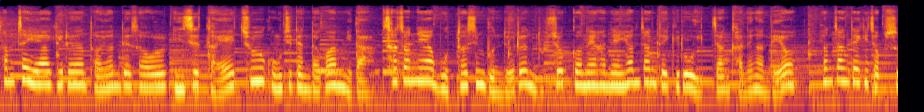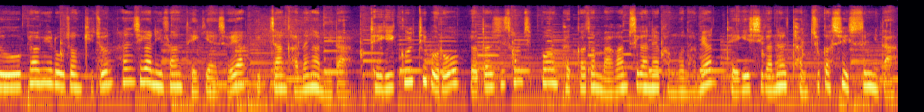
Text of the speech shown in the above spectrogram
3차 예약일은 더 현대서울 인스타에 추후 공지된다고 합니다. 사전 예약 못하신 분들은 노쇼건에 한해 현장 대기로 입장 가능한데요. 현장 대기 접수 후 평일 오전 기준 1시간 이상 대기하셔야 입장 가능합니다. 대기 꿀팁으로 8시 30분 백화점 마감 시간에 방문하면 대기 시간을 단축할 수 있습니다.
